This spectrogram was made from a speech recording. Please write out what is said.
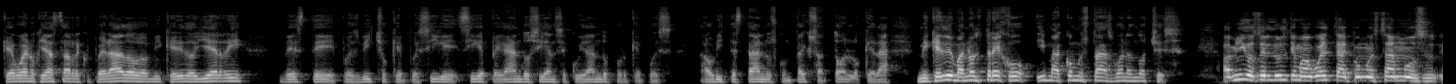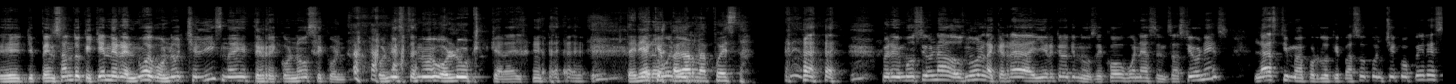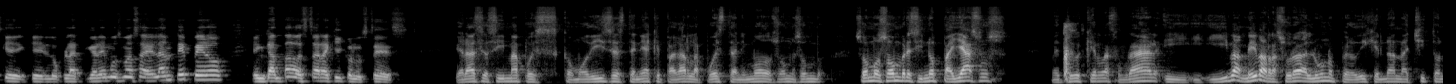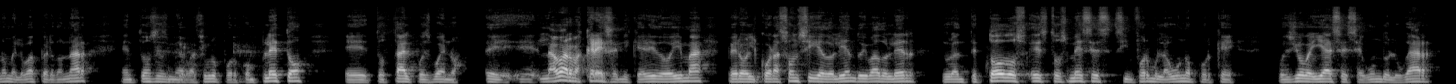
Qué bueno que ya está recuperado, mi querido Jerry, de este pues bicho que pues sigue, sigue pegando, síganse cuidando porque pues ahorita están los contactos a todo lo que da. Mi querido Manuel Trejo, Ima, ¿cómo estás? Buenas noches. Amigos de la última vuelta, ¿cómo estamos? Eh, pensando que quién era el nuevo, ¿no, Chelis? Nadie te reconoce con, con este nuevo look, caray. Tenía que pagar la apuesta. Pero emocionados, ¿no? La carrera de ayer creo que nos dejó buenas sensaciones. Lástima por lo que pasó con Checo Pérez, que, que lo platicaremos más adelante, pero encantado de estar aquí con ustedes. Gracias, Ima. Pues como dices, tenía que pagar la apuesta, ni modo, somos, somos hombres y no payasos me tuve que rasurar y, iba, me iba a rasurar al uno, pero dije, no, Nachito no me lo va a perdonar, entonces me rasuro por completo. Eh, total, pues bueno, eh, eh, la barba crece, mi querido Ima, pero el corazón sigue doliendo y va a doler durante todos estos meses sin Fórmula 1 porque pues yo veía ese segundo lugar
